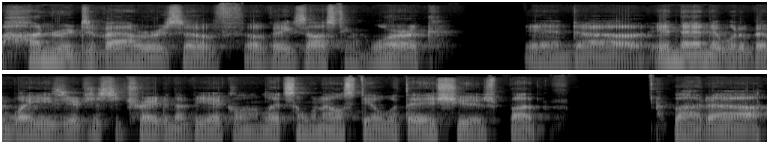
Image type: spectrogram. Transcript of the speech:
hundreds of hours of of exhausting work and uh, in the end, it would have been way easier just to trade in the vehicle and let someone else deal with the issues. But, but uh,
